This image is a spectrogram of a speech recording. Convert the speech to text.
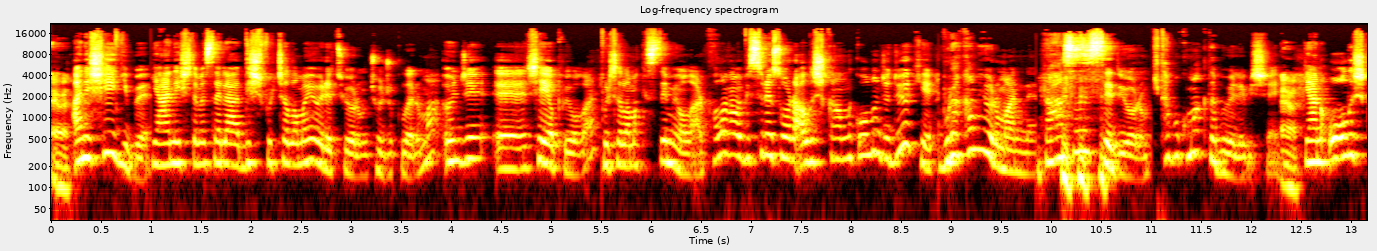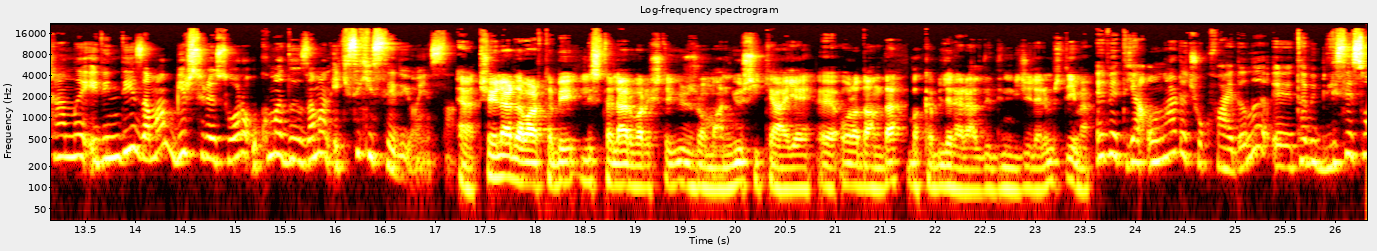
Evet. Hani şey gibi. Yani işte mesela diş fırçalamayı öğretiyorum çocuklarıma. Önce e, şey yapıyorlar. Fırçalamak istemiyorlar falan ama bir süre sonra alışkanlık olunca diyor ki bırakamıyorum anne. Rahatsız hissediyorum. Kitap okumak da böyle bir şey. Evet. Yani o alışkanlığı edindiği zaman bir süre sonra okumadığı zaman eksik hissediyor insan. Evet. Şeyler de var tabii. Listeler var işte 100 roman, 100 hikaye. E, oradan da bakabilir herhalde dinleyicilerimiz değil mi? Evet ya onlar da çok faydalı. Ee, tabii lisesi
